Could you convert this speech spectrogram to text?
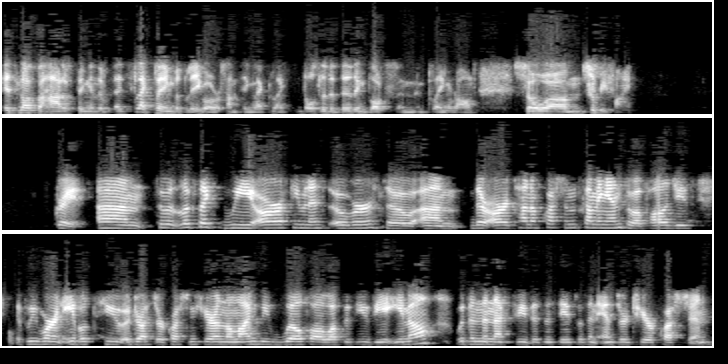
it's not the hardest thing in the. It's like playing with Lego or something like like those little building blocks and, and playing around. So um, should be fine. Great. Um, so it looks like we are a few minutes over. So um, there are a ton of questions coming in. So apologies if we weren't able to address your question here on the line. We will follow up with you via email within the next few business days with an answer to your question.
